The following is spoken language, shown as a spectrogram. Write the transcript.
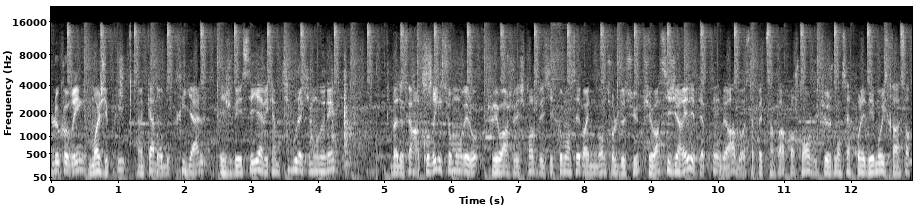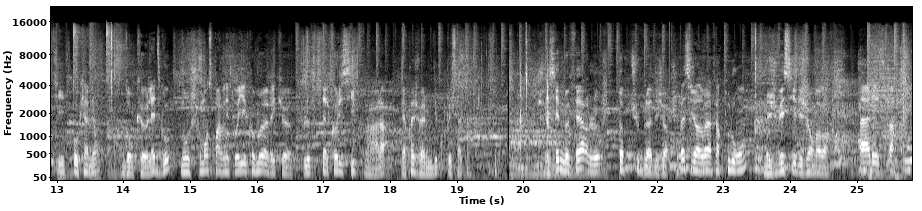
le covering, moi j'ai pris un cadre de trial et je vais essayer avec un petit bout là qu'ils m'ont donné bah, de faire un covering sur mon vélo. Je vais voir, je, pense que je vais essayer de commencer par une bande sur le dessus. Je vais voir si j'y arrive et puis après on verra. Bon, ça peut être sympa franchement vu que je m'en sers pour les démos, il sera sorti au camion. Donc euh, let's go. Donc je commence par le nettoyer comme eux avec euh, le petit alcool ici. Voilà. Et après je vais aller me découper ça. Je vais essayer de me faire le top tube là déjà. Je sais pas si j'arriverai à faire tout le rond, mais je vais essayer déjà, on va voir. Allez, c'est parti.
